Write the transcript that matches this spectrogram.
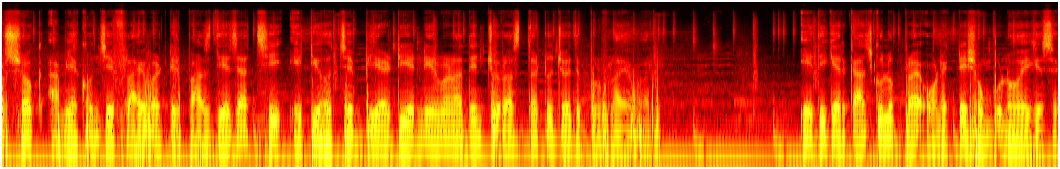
দর্শক, আমি এখন যে ফ্লাইওভারটির পাশ দিয়ে যাচ্ছি, এটি হচ্ছে বিআরটি এর নির্মাণাধীন চৌরাস্তা টু জয়দেবপুর ফ্লাইওভার। এদিকের কাজগুলো প্রায় অনেকটাই সম্পূর্ণ হয়ে গেছে।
